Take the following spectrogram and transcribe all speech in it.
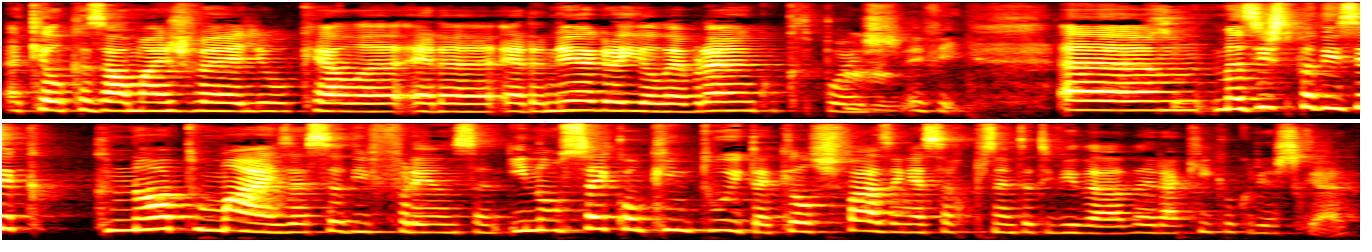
aquele casal mais velho que ela era, era negra e ele é branco, que depois, uhum. enfim. Um, mas isto para dizer que, que, noto mais essa diferença e não sei com que intuito é que eles fazem essa representatividade, era aqui que eu queria chegar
